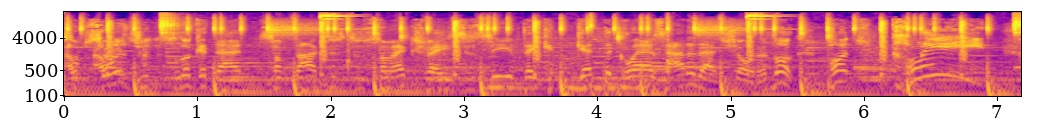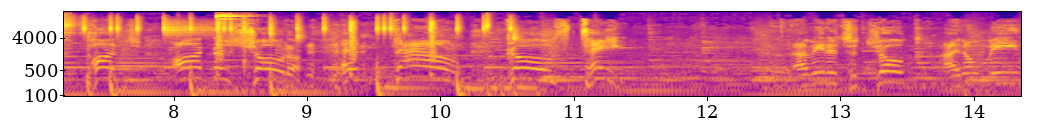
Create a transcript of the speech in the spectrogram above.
some surgeons look at that. Some doctors do some x-rays to see if they can get the glass out of that shoulder. Look, punch clean. Punch on the shoulder. and down goes Tate. I mean, it's a joke. I don't mean,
